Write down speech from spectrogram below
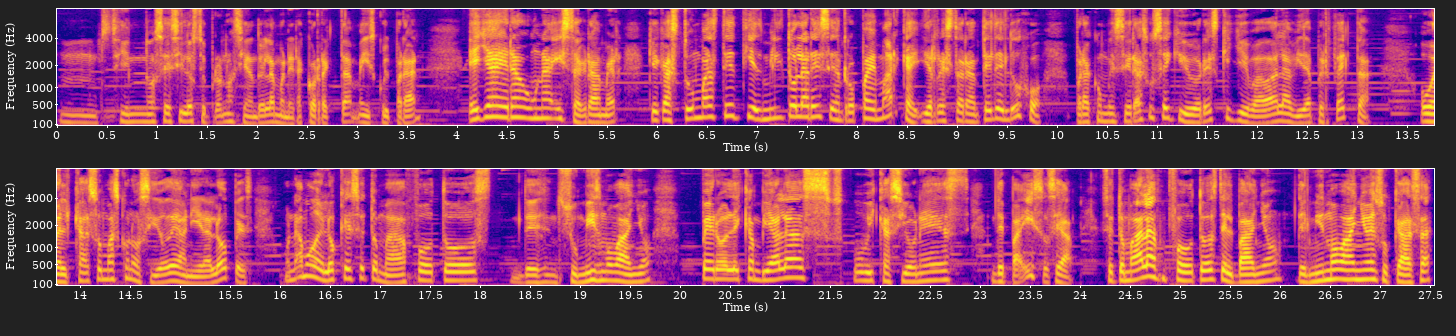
mm, si, no sé si lo estoy pronunciando de la manera correcta, me disculparán. Ella era una Instagramer que gastó más de 10 mil dólares en ropa de marca y restaurantes de lujo para convencer a sus seguidores que llevaba la vida perfecta. O el caso más conocido de Daniela López, una modelo que se tomaba fotos de su mismo baño pero le cambiaba las ubicaciones de país. O sea, se tomaba las fotos del baño, del mismo baño de su casa,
